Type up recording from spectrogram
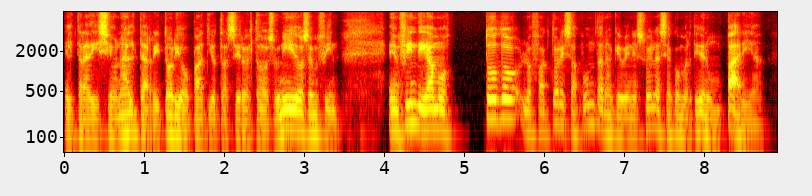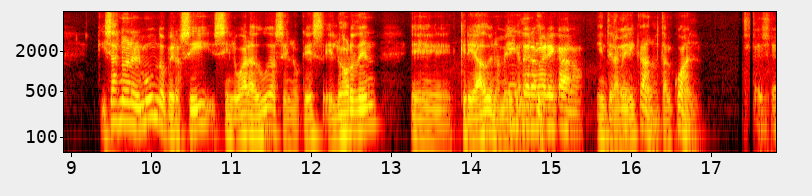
el tradicional territorio o patio trasero de Estados Unidos, en fin. En fin, digamos, todos los factores apuntan a que Venezuela se ha convertido en un paria. Quizás no en el mundo, pero sí, sin lugar a dudas, en lo que es el orden eh, creado en América Interamericano. Interamericano, tal cual. Sí, sí.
